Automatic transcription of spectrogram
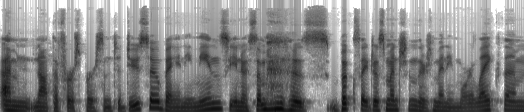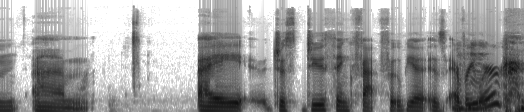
I'm not the first person to do so by any means. You know, some of those books I just mentioned, there's many more like them. Um, I just do think fat phobia is mm-hmm. everywhere. Mm-hmm.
